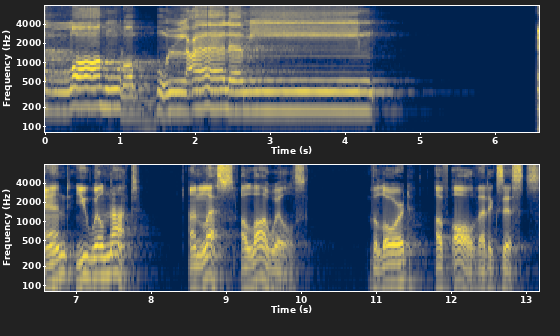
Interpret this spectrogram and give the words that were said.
الله رب العالمين And you will not, unless Allah wills, the Lord of all that exists.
